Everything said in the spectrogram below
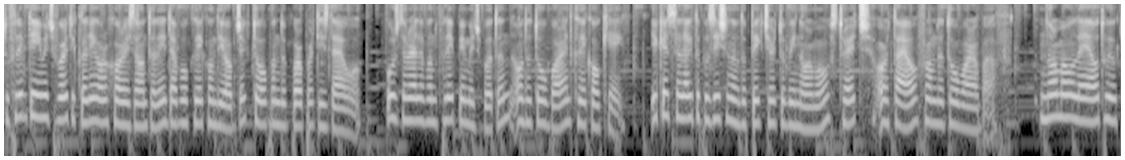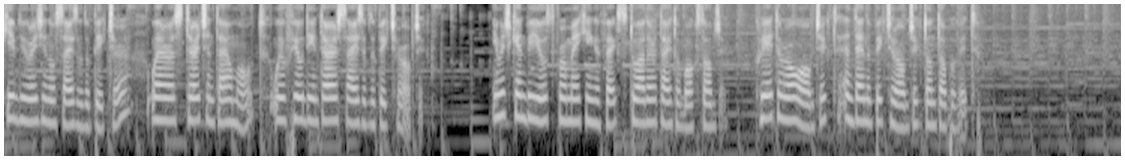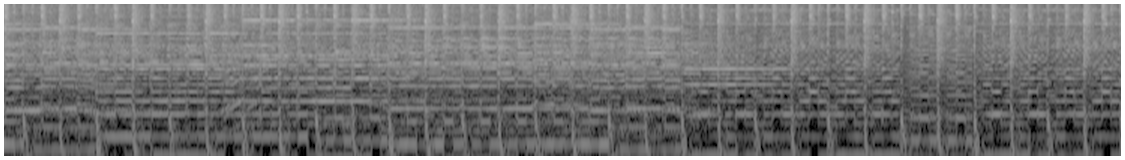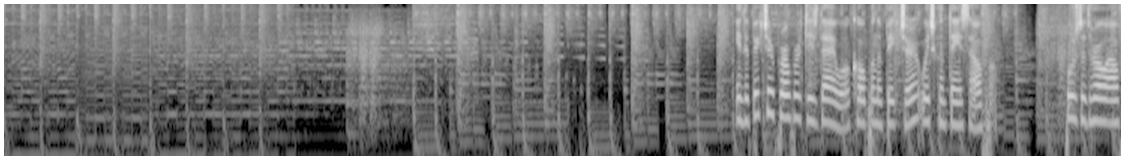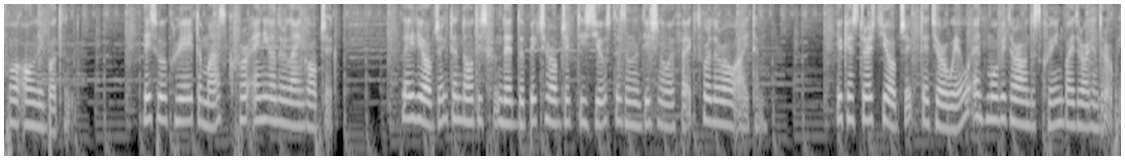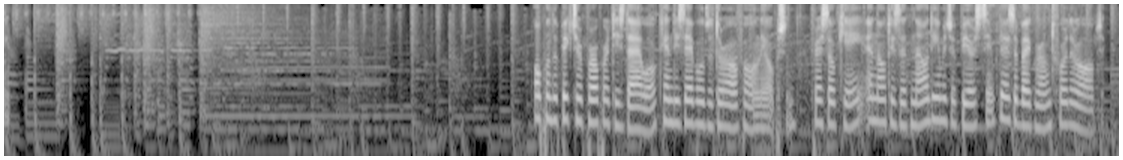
To flip the image vertically or horizontally, double-click on the object to open the Properties dialog. Push the relevant Flip Image button on the toolbar and click OK. You can select the position of the picture to be normal, stretch or tile from the toolbar above. Normal layout will keep the original size of the picture, whereas stretch and tile mode will fill the entire size of the picture object. Image can be used for making effects to other TitleBox object. Create a raw object and then a picture object on top of it. In the Picture Properties dialog, open a picture which contains alpha. Push the Draw Alpha Only button. This will create a mask for any underlying object. Play the object and notice that the picture object is used as an additional effect for the raw item. You can stretch the object at your will and move it around the screen by drag and dropping. Open the Picture Properties dialog and disable the Draw Alpha Only option. Press OK and notice that now the image appears simply as a background for the raw object.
